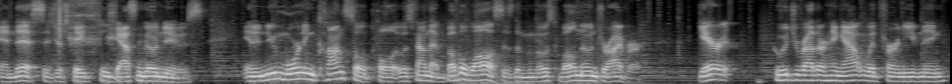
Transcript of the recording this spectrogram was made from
and this is your Stage 2 Gas and Go news. In a new Morning Consult poll, it was found that Bubba Wallace is the most well known driver. Garrett, who would you rather hang out with for an evening?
